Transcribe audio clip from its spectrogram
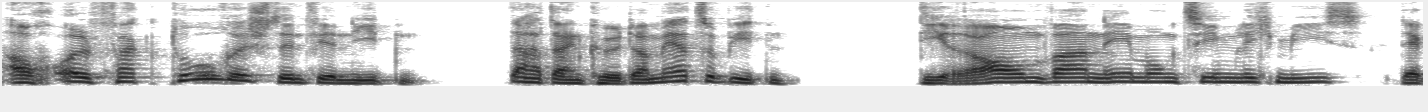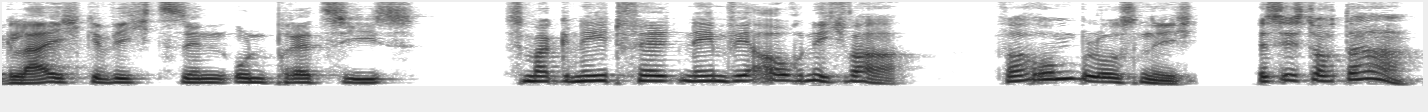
Auch olfaktorisch sind wir Nieten. Da hat ein Köter mehr zu bieten. Die Raumwahrnehmung ziemlich mies, der Gleichgewichtssinn unpräzis. Das Magnetfeld nehmen wir auch nicht wahr. Warum bloß nicht? Es ist doch da.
